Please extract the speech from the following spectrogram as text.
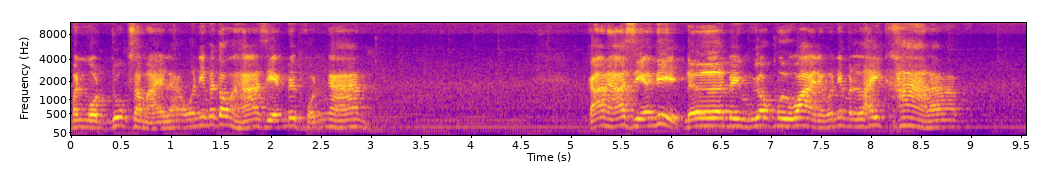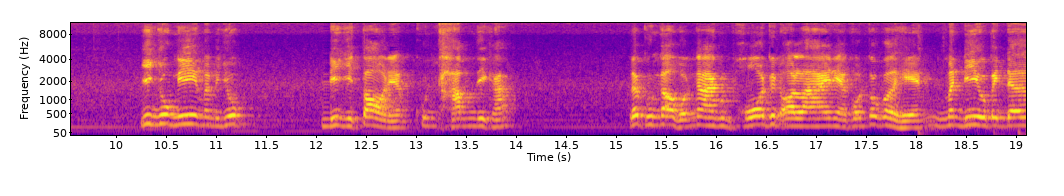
มันหมดยุคสมัยแล้ว วันนี้มันต้องหาเสียงด้วยผลงาน การหาเสียงที่เดินไปยกมือไหว้เนี่ยวันนี้มันไร้ค่าแล้วครับ ยิ่งยุคนี้มันเป็นยุคดิจิตอลเนี่ย คุณทำดิครับ แล้วคุณก็เอาผลงานคุณโพสต์ขึ้นออนไลน์เนี่ย คนก็ก็เห็นมันดีกว่าไปเดิ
